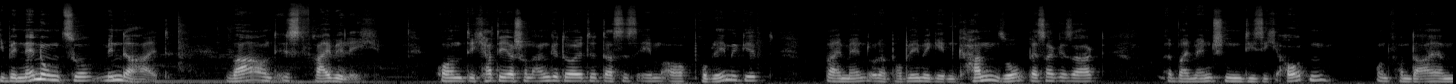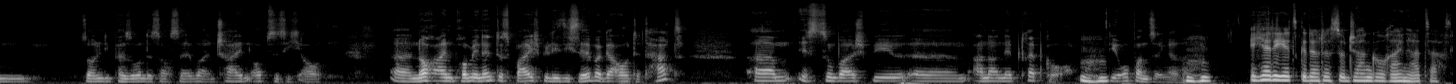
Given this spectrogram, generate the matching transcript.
die Benennung zur Minderheit war und ist freiwillig. Und ich hatte ja schon angedeutet, dass es eben auch Probleme gibt bei Menschen oder Probleme geben kann, so besser gesagt, äh, bei Menschen, die sich outen. Und von daher sollen die Personen das auch selber entscheiden, ob sie sich outen. Äh, noch ein prominentes Beispiel, die sich selber geoutet hat, ähm, ist zum Beispiel äh, Anna Neptrebko, mhm. die Opernsängerin. Mhm. Ich hätte jetzt gedacht, dass du Django Reinhardt sagst.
